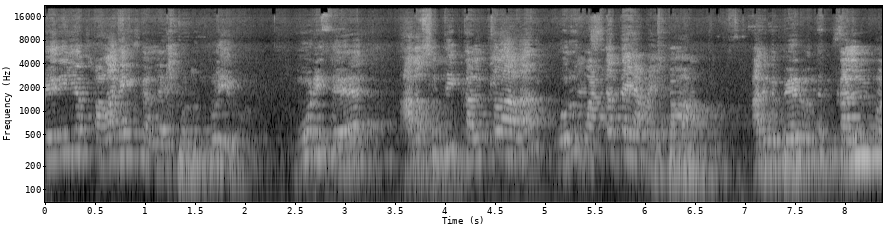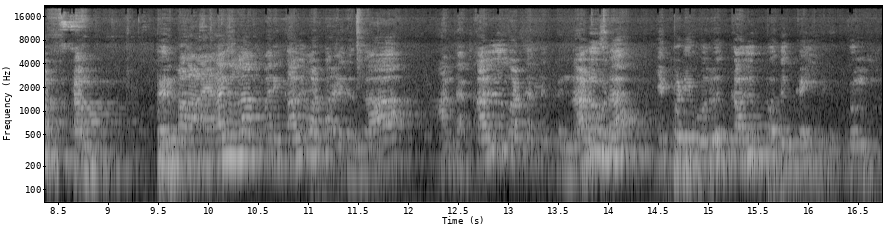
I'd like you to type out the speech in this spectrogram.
பெரிய பலகை கல்லை போட்டு மூடிடுவோம் மூடிட்டு அதை சுத்தி கற்களால ஒரு வட்டத்தை அமைப்பான். அதுக்கு பேர் வந்து கல்வட்டம். பெரும்பாலான இடங்கள்ல அந்த மாதிரி கல்வட்டம் இருந்தா அந்த கல்வட்டத்துக்கு நடுவுல இப்படி ஒரு கல் பதுக்கை இருக்கும்.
